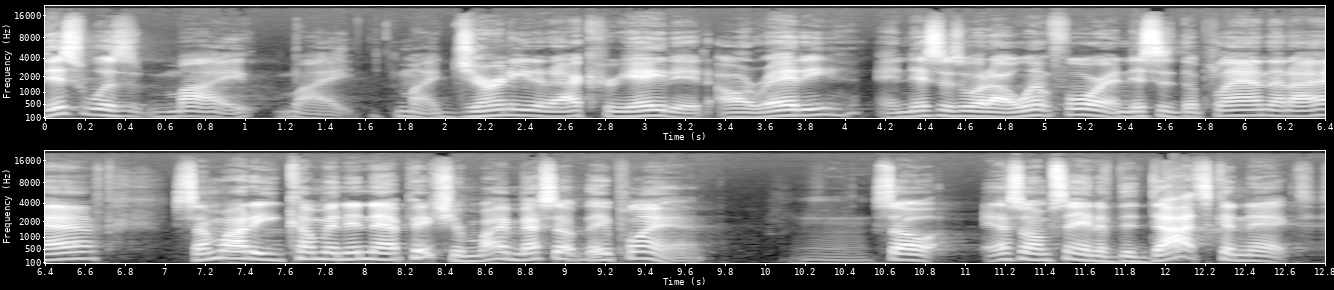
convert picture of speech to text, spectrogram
this was my my my journey that I created already, and this is what I went for, and this is the plan that I have," somebody coming in that picture might mess up their plan. So that's what I'm saying. If the dots connect,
